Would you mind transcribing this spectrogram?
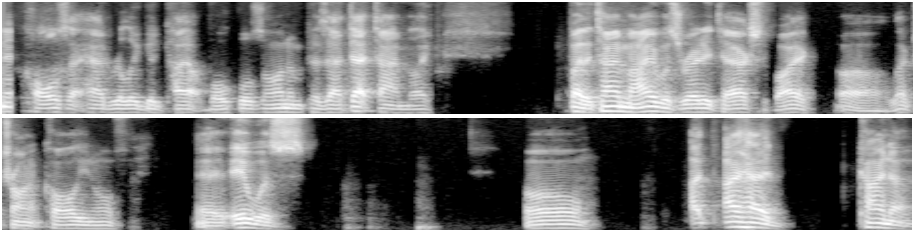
at calls that had really good coyote vocals on them because at that time, like by the time I was ready to actually buy a uh, electronic call, you know, it was oh, I I had kind of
